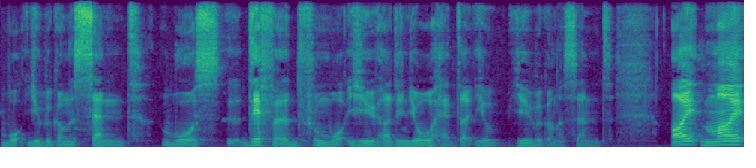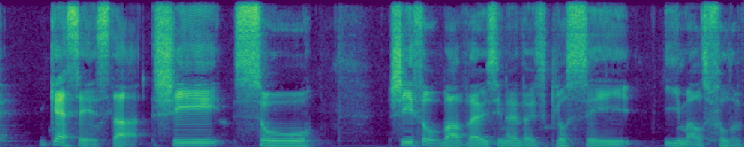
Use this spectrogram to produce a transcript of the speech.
what you were going to send was differed from what you had in your head that you you were going to send. I my guess is that she saw she thought about those, you know, those glossy emails full of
